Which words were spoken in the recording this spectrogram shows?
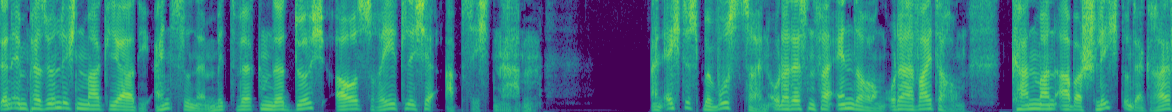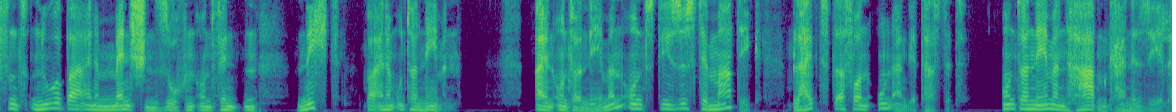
Denn im Persönlichen mag ja die einzelne Mitwirkende durchaus redliche Absichten haben – ein echtes Bewusstsein oder dessen Veränderung oder Erweiterung kann man aber schlicht und ergreifend nur bei einem Menschen suchen und finden, nicht bei einem Unternehmen. Ein Unternehmen und die Systematik bleibt davon unangetastet. Unternehmen haben keine Seele,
